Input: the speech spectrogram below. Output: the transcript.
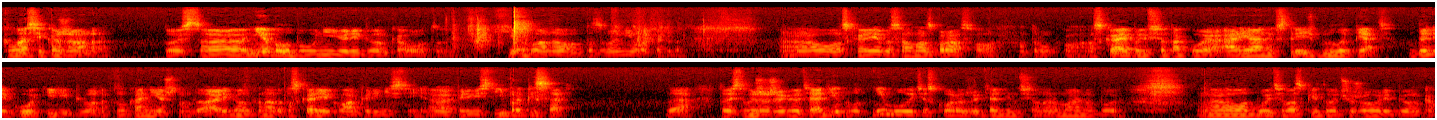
Классика жанра. То есть э, не было бы у нее ребенка, вот, хер бы она вам позвонила когда. А, вот, скорее бы сама сбрасывала трубку. А скайпа и все такое. А реальных встреч было пять. Далеко и ребенок. Ну, конечно, да. Ребенка надо поскорее к вам перенести, э, перевести и прописать. Да, то есть вы же живете один, вот не будете скоро жить один, все нормально будет. А, вот, будете воспитывать чужого ребенка.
